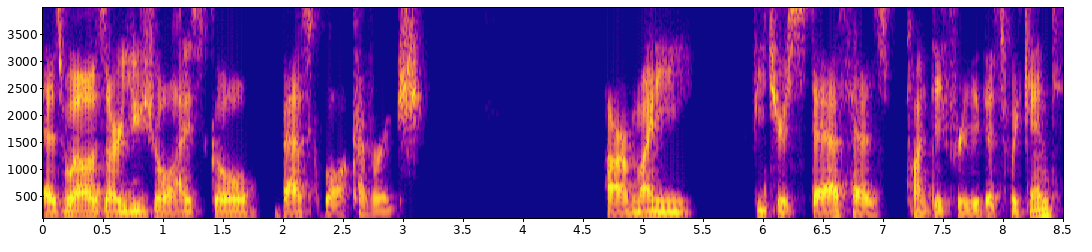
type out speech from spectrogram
as well as our usual high school basketball coverage. Our mighty features staff has plenty for you this weekend.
